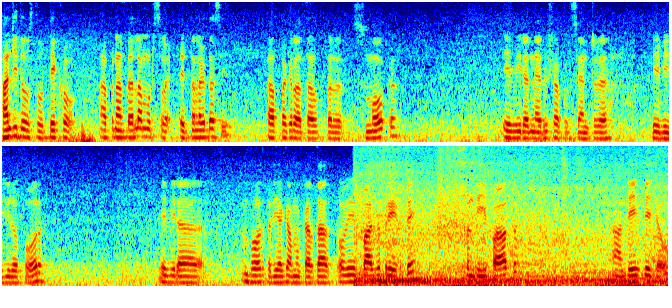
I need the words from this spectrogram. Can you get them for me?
ਹਾਂਜੀ ਦੋਸਤੋ, ਦੇਖੋ, ਆਪਣਾ ਪਹਿਲਾ ਮੋਟਰਸਾਈਕਲ ਇਦਾਂ ਲੱਗਦਾ ਸੀ ਆਪਾਂ ਕਰਾਤਾ ਉੱਪਰ ਸਮੋਕ। ਇਹ ਵੀਰਾ ਨਹਿਰੂ ਸ਼ਾਪਿੰਗ ਸੈਂਟਰ PB04 ਇਹ ਵੀਰਾ ਬਹੁਤ ਵਧੀਆ ਕੰਮ ਕਰਦਾ, ਉਹ ਵੀ ਬਾਜ਼ ਰੇਟ ਤੇ, ਸੰਦੀਪ ਆਤ ਹਾਂ, ਦੇਖਦੇ ਜਾਓ,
